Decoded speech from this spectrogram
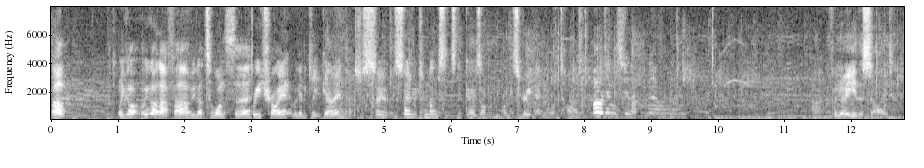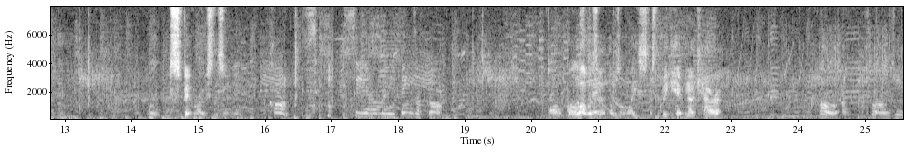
Well, we got we got that far. We got to one third. Retry it. We're gonna keep going. It's just so so much nonsense that goes on on the screen at any one time. Oh, I didn't mean to do that. No. Right, if we go either side, we'll spit roast this onion. I can't see how many things I've got. Oh, oh that was a that was a waste. That's the big hypno carrot. Oh, I I thought I was you.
